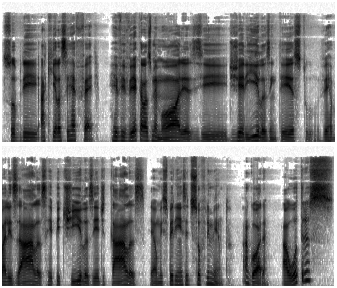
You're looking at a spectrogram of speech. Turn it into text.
sobre a que ela se refere reviver aquelas memórias e digeri-las em texto, verbalizá-las, repeti-las e editá-las é uma experiência de sofrimento. Agora, há outras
